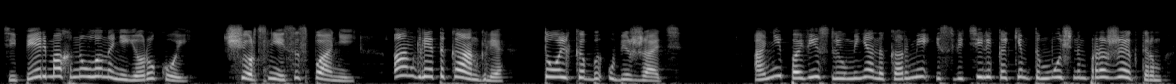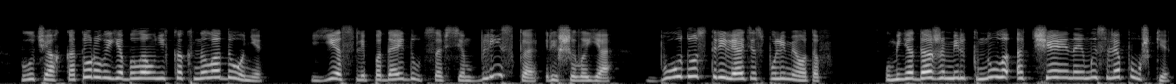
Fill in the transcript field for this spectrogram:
Теперь махнула на нее рукой. Черт с ней, с Испанией! Англия так Англия! Только бы убежать! Они повисли у меня на корме и светили каким-то мощным прожектором, в лучах которого я была у них как на ладони. Если подойдут совсем близко, решила я, буду стрелять из пулеметов. У меня даже мелькнула отчаянная мысль о пушке.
